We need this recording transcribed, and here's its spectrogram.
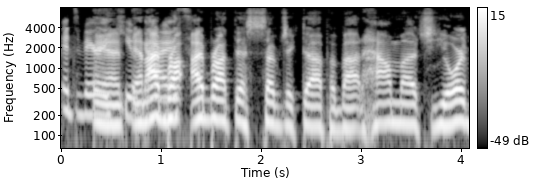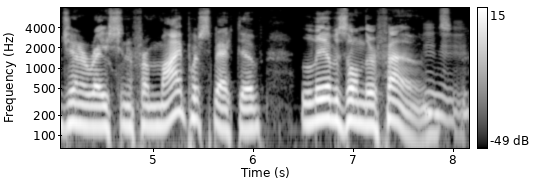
It's very and cute. and guys. I brought I brought this subject up about how much your generation, from my perspective, lives on their phones. Mhm.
